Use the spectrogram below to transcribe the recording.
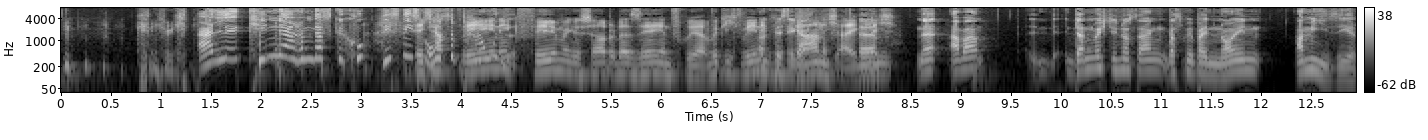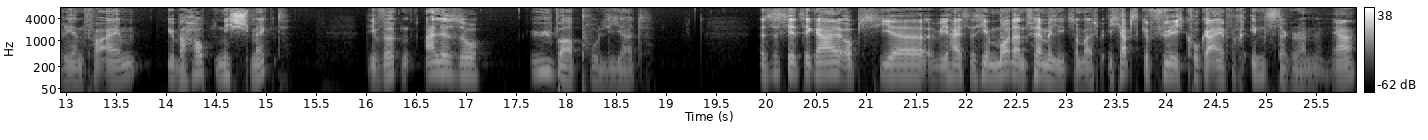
kenn ich wirklich nicht. Alle Kinder haben das geguckt. Disneys ich große Pause. Ich habe wenig Filme geschaut oder Serien früher. Wirklich wenig okay, bis egal. gar nicht eigentlich. Ähm, ne, aber äh, dann möchte ich noch sagen, was mir bei neuen Ami-Serien vor allem überhaupt nicht schmeckt. Die wirken alle so überpoliert. Es ist jetzt egal, ob es hier, wie heißt es hier, Modern Family zum Beispiel. Ich habe das Gefühl, ich gucke einfach Instagram, ja.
